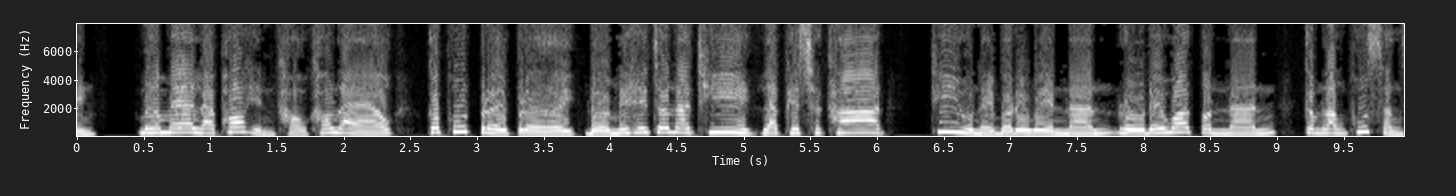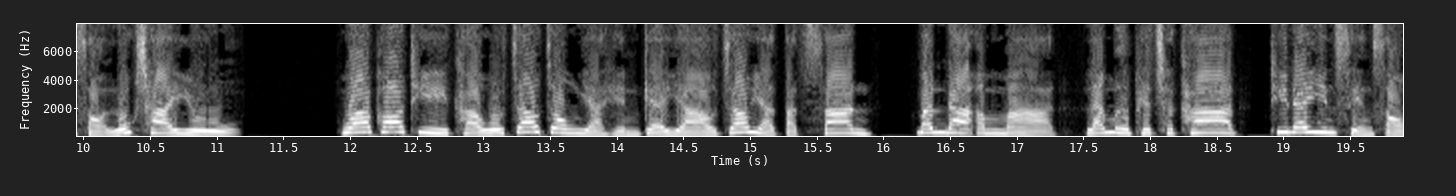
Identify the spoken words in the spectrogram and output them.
ง เมื่อแม่และพ่อเห็นเขาเข้าแล้ว ก็พูดเปรยๆ โดยไม่ให้เจ้าหน้าที่และเพชฌฆาตที่อยู่ในบริเวณนั้นรู้ได้ว่าตนนั้นกำลังพูดสั่งสอนลูกชายอยู่ ว่าพ่อทีคาวุเจ้าจงอย่าเห็นแก่ยาวเจ้าอย่าตัดสั้น บรรดาอำมาตและมือเพชฌฆาตที่ได้ยินเสียงสอง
